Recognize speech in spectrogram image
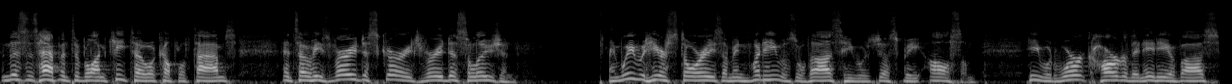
And this has happened to Blanquito a couple of times. And so he's very discouraged, very disillusioned. And we would hear stories. I mean, when he was with us, he would just be awesome. He would work harder than any of us.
